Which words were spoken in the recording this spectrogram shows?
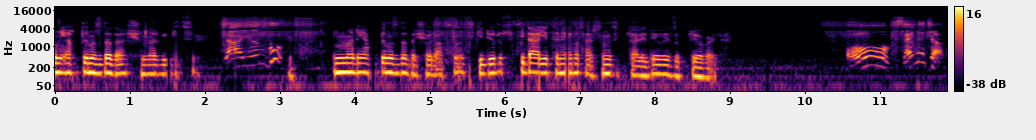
Bunu yaptığınızda da şunlar bir gitsin. Bu. Bunları yaptığınızda da şöyle attınız gidiyoruz. Bir daha yeteneğe basarsanız iptal ediyor ve zıplıyor böyle. Mekan.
